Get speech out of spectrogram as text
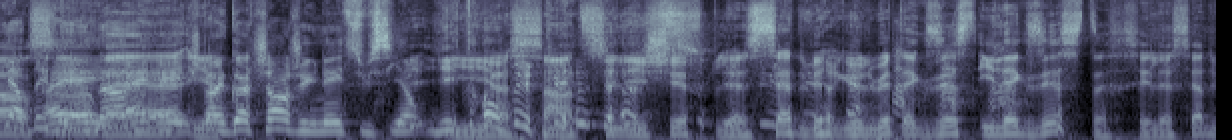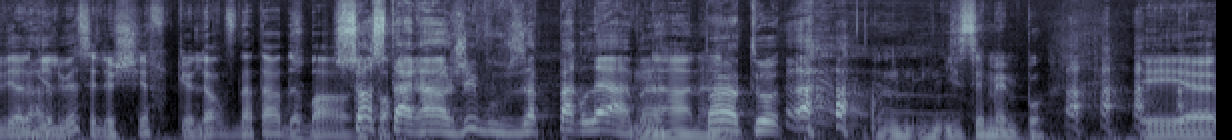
regardé ça. Hey, hey, hey, je suis il y a- un gars de charge, j'ai une intuition. Il est Il a senti les chiffres. Le 7,8 existe. Il existe. C'est le 7,8, c'est le chiffre que l'ordinateur de bord Ça, rapporte. c'est arrangé. Vous vous êtes parlé avant. Non, non. Pas en tout. Il sait même pas. Et, euh,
